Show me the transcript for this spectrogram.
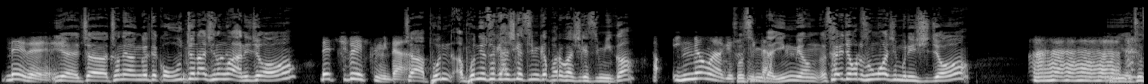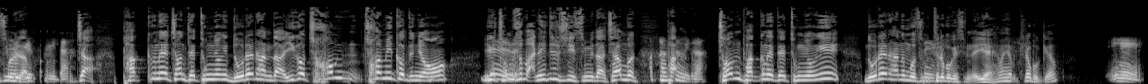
네네. 예, 자, 전화 연결됐고 운전하시는 건 아니죠? 네, 집에 있습니다. 자, 본, 아, 본인 소개 하시겠습니까? 바로 가시겠습니까? 익명을 하겠습니다. 좋습니다. 익명. 사회적으로 성공하신 분이시죠? 아, 예, 좋습니다. 모르겠습니다. 자, 박근혜 전 대통령이 노래를 한다. 이거 처음, 처음 있거든요. 이게 네. 점수 많이 들 수 있습니다. 자, 한번. 감사합니다. 바- 전 박근혜 대통령이 노래를 하는 모습 네. 들어보겠습니다. 예, 한번 해- 들어볼게요. 예,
